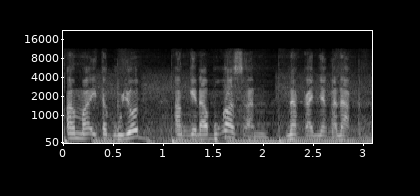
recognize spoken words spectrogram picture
ang maitaguyod ang kinabukasan ng kanyang anak.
